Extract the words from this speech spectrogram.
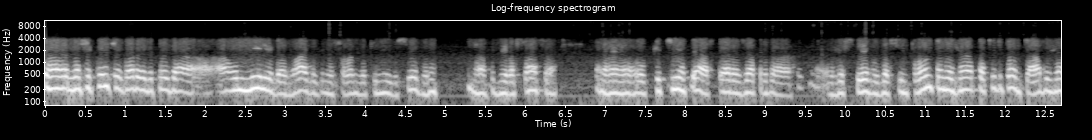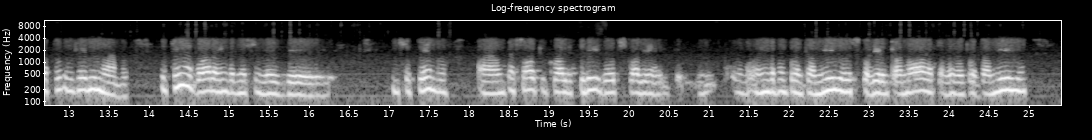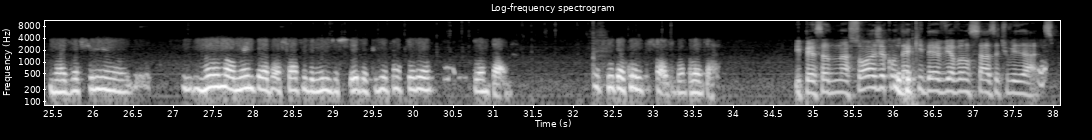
Ah, na sequência agora, depois ao milho das águas, que nós falamos aqui milho cedo, né? na primeira safra, é, o que tinha as terras já para os estevos assim prontas, mas já está tudo plantado, já tudo germinado. E tem agora ainda nesse mês de, de setembro, ah, um pessoal que colhe trigo, outros colhem, ainda vão plantar milho, outros colheram canola, também vão plantar milho, mas assim, normalmente a safra de milho cedo aqui já está toda plantada. E fica coisa que falta para plantar. E pensando na soja, quando é que deve avançar as atividades?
